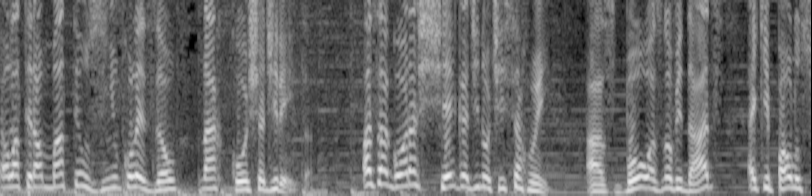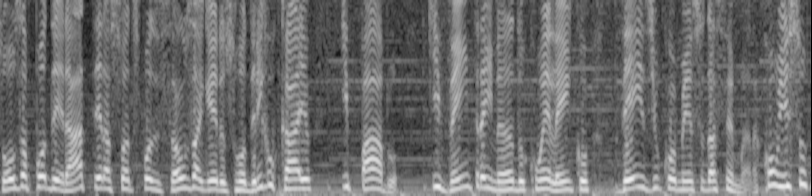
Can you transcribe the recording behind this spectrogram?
é o lateral Mateuzinho com lesão na coxa direita. Mas agora chega de notícia ruim. As boas novidades é que Paulo Souza poderá ter à sua disposição os zagueiros Rodrigo Caio e Pablo, que vem treinando com o elenco desde o começo da semana. Com isso,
